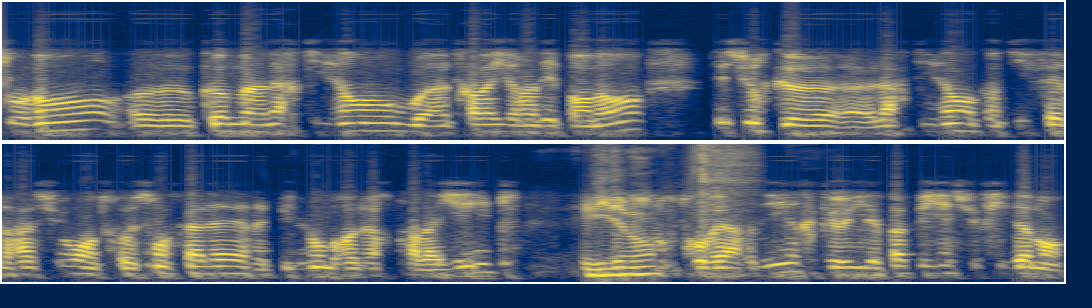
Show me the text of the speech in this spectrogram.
souvent euh, comme un artisan ou un travailleur indépendant. C'est sûr que euh, l'artisan, quand il fait le ratio entre son salaire et puis le nombre d'heures travaillées, évidemment, vous trouvez à redire qu'il n'est pas payé suffisamment.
